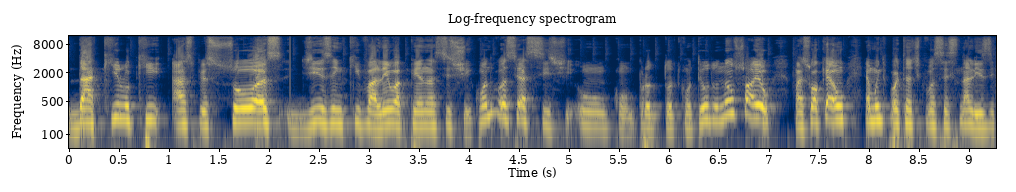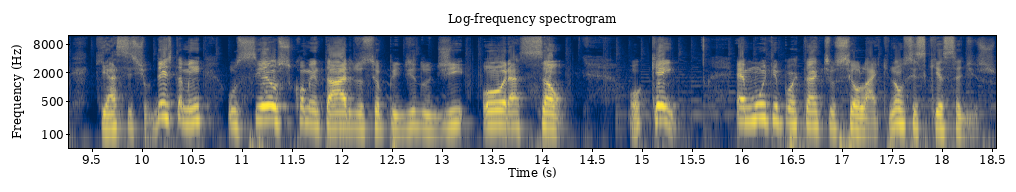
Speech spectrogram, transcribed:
daquilo que as pessoas dizem que valeu a pena assistir. Quando você assiste um, produtor de conteúdo, não só eu, mas qualquer um, é muito importante que você sinalize que assistiu. Deixe também os seus comentários, o seu pedido de oração. Ok? É muito importante o seu like, não se esqueça disso.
